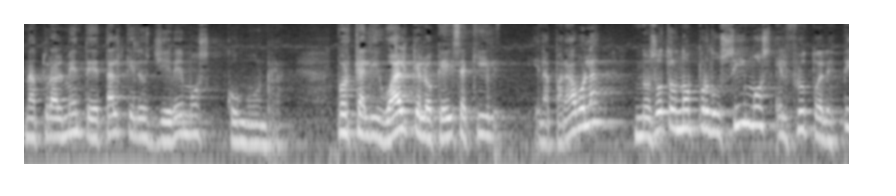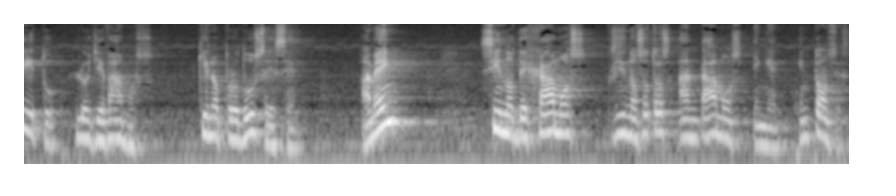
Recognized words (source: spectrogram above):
naturalmente, de tal que los llevemos con honra. Porque al igual que lo que dice aquí en la parábola, nosotros no producimos el fruto del Espíritu, lo llevamos. Quien lo produce es Él. Amén. Si nos dejamos, si nosotros andamos en Él. Entonces,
